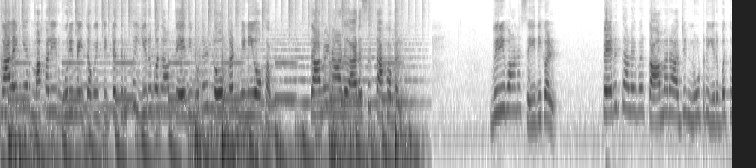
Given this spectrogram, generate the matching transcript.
கலைஞர் மகளிர் உரிமை தொகை திட்டத்திற்கு இருபதாம் தேதி முதல் டோக்கன் விநியோகம். தமிழ்நாடு அரசு தகவல். விரிவான செய்திகள். பெருந்தலைவர் காமராஜின் நூற்று இருபத்தி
